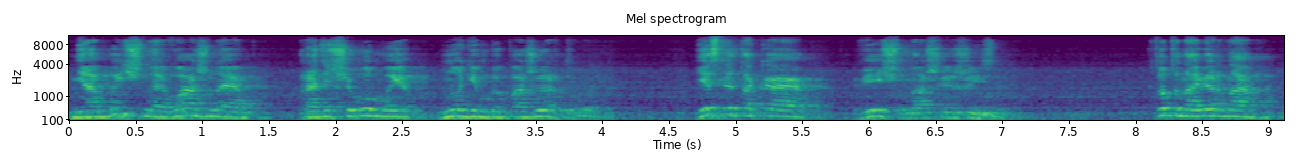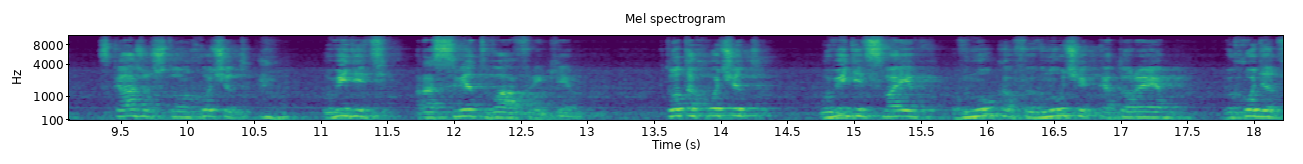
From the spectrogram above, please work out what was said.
необычное, важное, ради чего мы многим бы пожертвовали. Есть ли такая вещь в нашей жизни? Кто-то, наверное, скажет, что он хочет увидеть рассвет в Африке. Кто-то хочет увидеть своих внуков и внучек, которые выходят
